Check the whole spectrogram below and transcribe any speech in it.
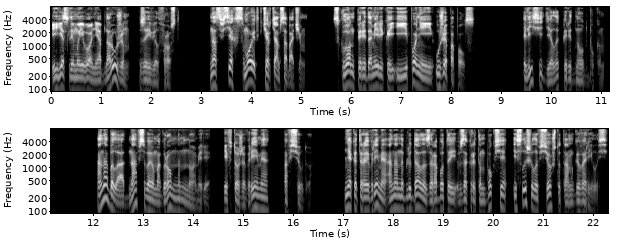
«И если мы его не обнаружим», — заявил Фрост, «нас всех смоет к чертям собачьим. Склон перед Америкой и Японией уже пополз». Ли сидела перед ноутбуком. Она была одна в своем огромном номере и в то же время повсюду. Некоторое время она наблюдала за работой в закрытом боксе и слышала все, что там говорилось.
